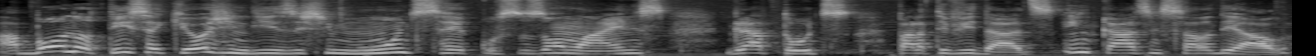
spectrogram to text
A boa notícia é que hoje em dia existem muitos recursos online gratuitos para atividades em casa em sala de aula.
